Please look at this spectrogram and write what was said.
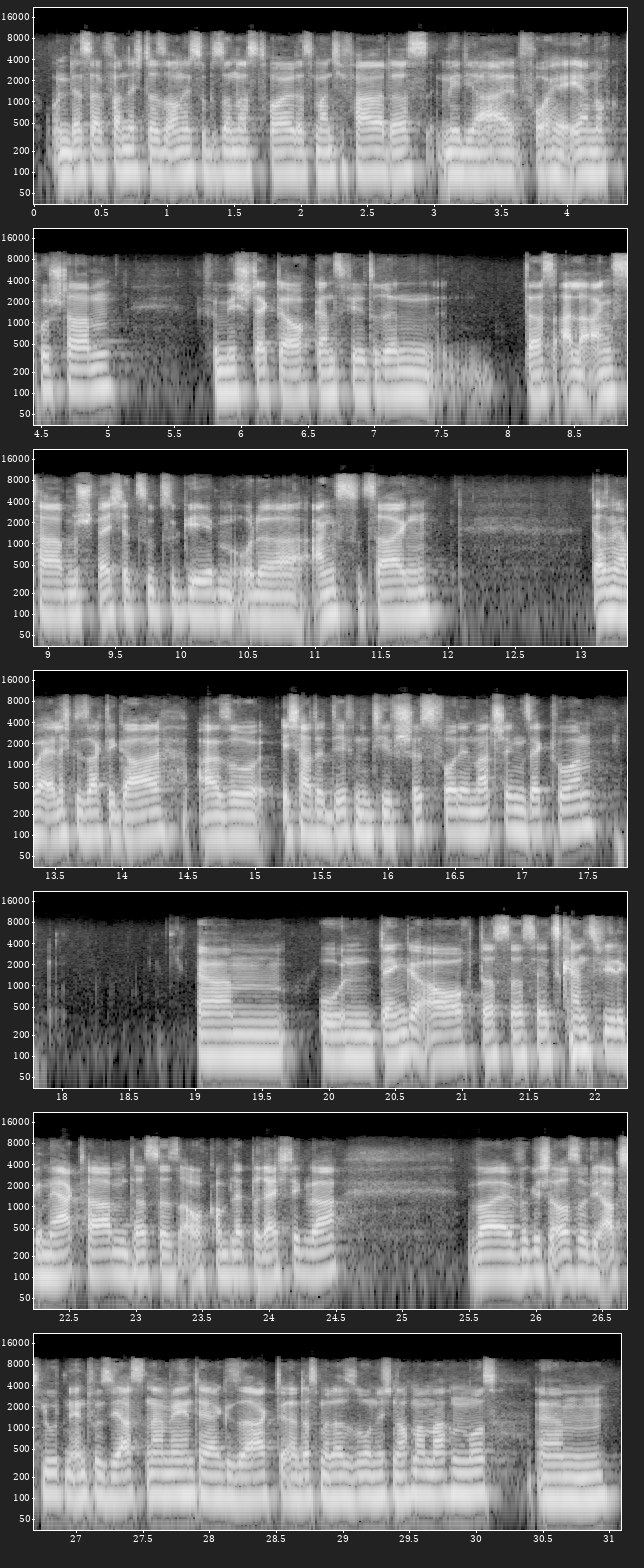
Und deshalb fand ich das auch nicht so besonders toll, dass manche Fahrer das medial vorher eher noch gepusht haben. Für mich steckt da auch ganz viel drin, dass alle Angst haben, Schwäche zuzugeben oder Angst zu zeigen. Das ist mir aber ehrlich gesagt egal. Also ich hatte definitiv Schiss vor den matschigen Sektoren. Ähm, und denke auch, dass das jetzt ganz viele gemerkt haben, dass das auch komplett berechtigt war. Weil wirklich auch so die absoluten Enthusiasten haben mir hinterher gesagt, äh, dass man das so nicht nochmal machen muss. Ähm,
